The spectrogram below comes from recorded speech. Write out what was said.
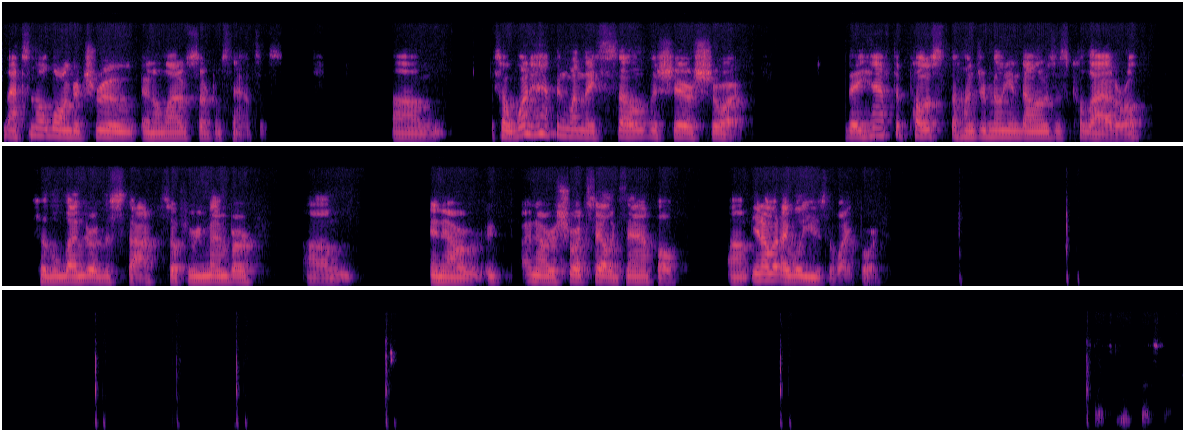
That's no longer true in a lot of circumstances. Um, so what happened when they sell the shares short? They have to post the $100 million as collateral to the lender of the stock. So if you remember um, in, our, in our short sale example, um, you know what? I will use the whiteboard.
